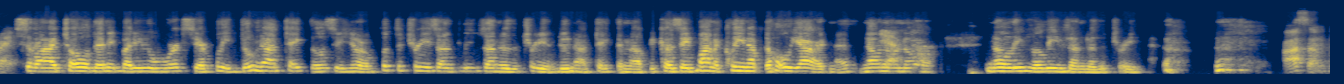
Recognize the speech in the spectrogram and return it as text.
Right. So I told anybody who works here, please do not take those, you know, put the trees on leaves under the tree and do not take them out because they'd want to clean up the whole yard. I, no, yeah. no, no, no, leave the leaves under the tree. awesome.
